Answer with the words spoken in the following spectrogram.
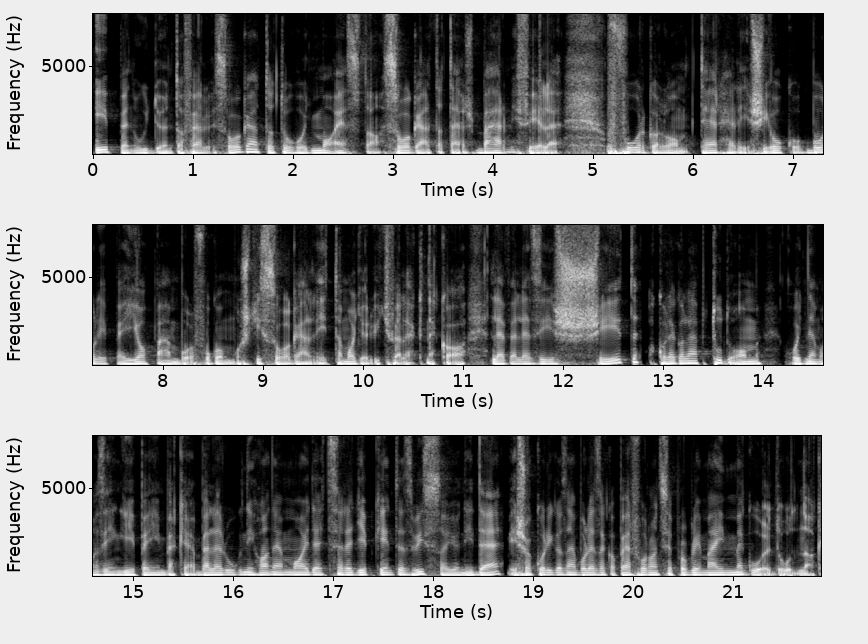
Éppen úgy dönt a felhőszolgáltató, hogy ma ezt a szolgáltatást bármiféle forgalom, terhelési okokból, éppen Japánból fogom most kiszolgálni itt a magyar ügyfeleknek a levelezését, akkor legalább tudom, hogy nem az én gépeimbe kell belerúgni, hanem majd egyszer egyébként ez visszajön ide, és akkor igazából ezek a performancia problémáim megoldódnak.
